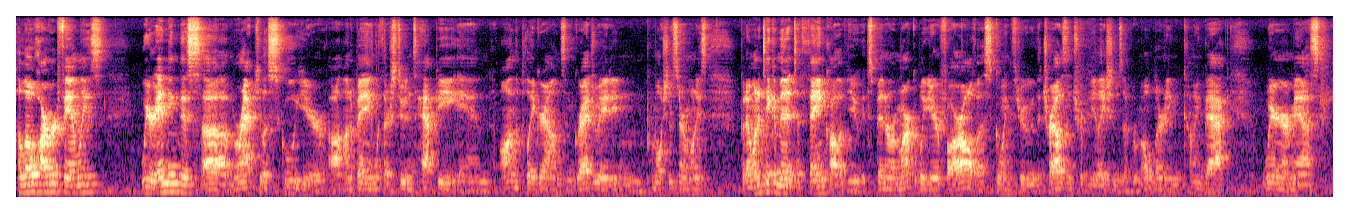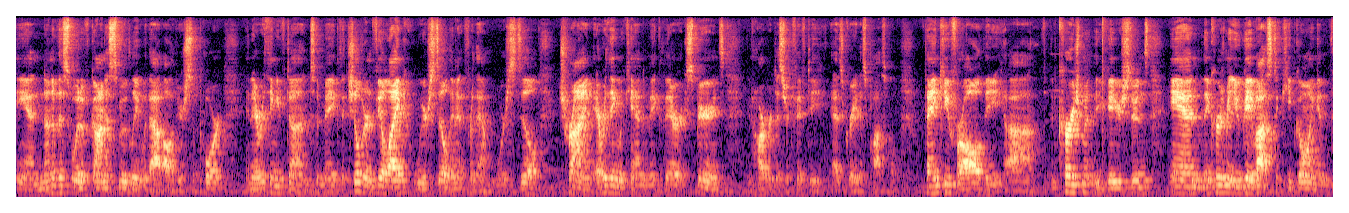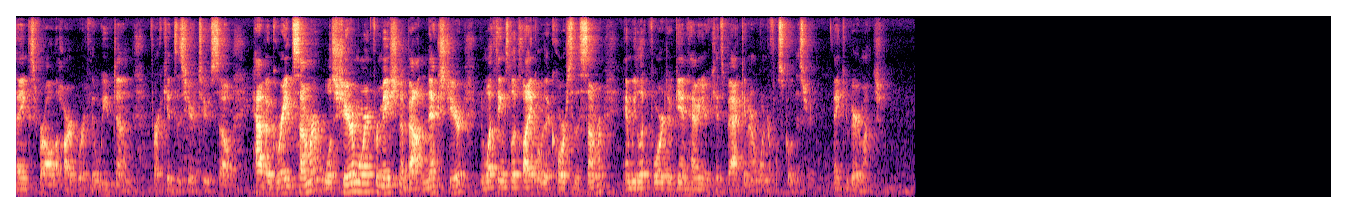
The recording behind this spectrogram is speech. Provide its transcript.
Hello Harvard families. We're ending this uh, miraculous school year uh, on a bang with our students happy and on the playgrounds and graduating promotion ceremonies. But I want to take a minute to thank all of you. It's been a remarkable year for all of us going through the trials and tribulations of remote learning, coming back, wearing our mask, and none of this would have gone as smoothly without all of your support and everything you've done to make the children feel like we're still in it for them. We're still trying everything we can to make their experience in Harvard District 50 as great as possible. Thank you for all the uh, encouragement that you gave your students and the encouragement you gave us to keep going and thanks for all the hard work that we've done for our kids this year too. So have a great summer. We'll share more information about next year and what things look like over the course of the summer and we look forward to again having your kids back in our wonderful school district. Thank you very much.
